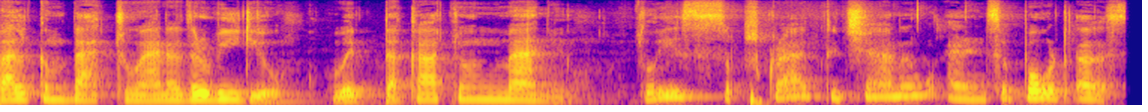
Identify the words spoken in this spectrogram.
Welcome back to another video with the Cartoon Manu. Please subscribe to channel and support us.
